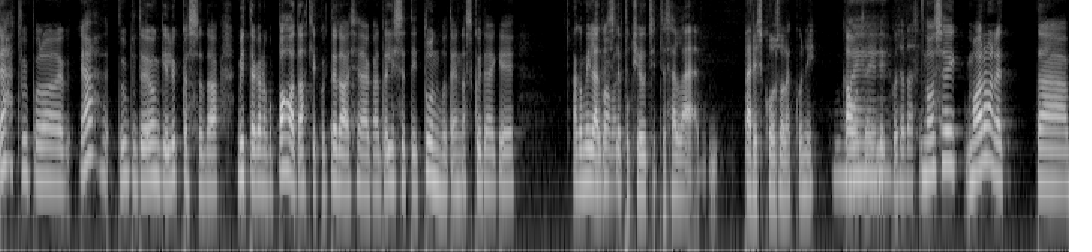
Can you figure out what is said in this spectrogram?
jah, et võib-olla jah, et võib-olla ta ongi lükkas seda mitte ka nagu pahatahtlikult edasi, aga ta lihtsalt ei tundnud ennast kuidagi. aga millal te siis lõpuks jõudsite selle päris koosolekuni? kaua see lükkus edasi? no see, ma arvan, et äh,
